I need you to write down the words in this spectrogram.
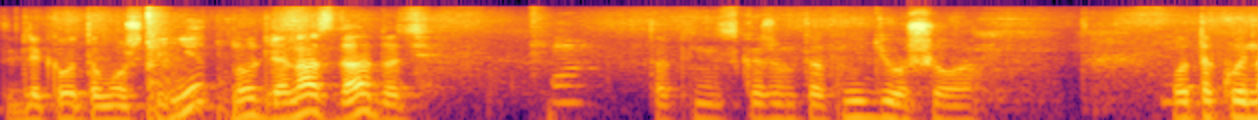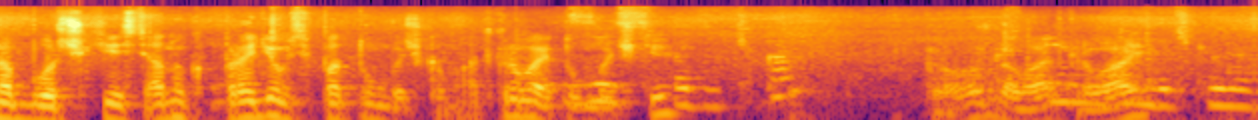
Для кого-то, может, и нет, но для нас, да, дать, Да. так, скажем так, недешево. Вот такой наборчик есть. А ну-ка, пройдемся по тумбочкам. Открывай тумбочки. Здесь водичка. Класс, давай, открывай. Тумбочки у нас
